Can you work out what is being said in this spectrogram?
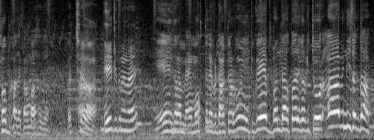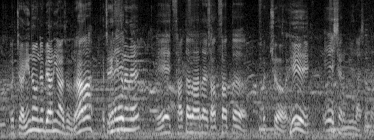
सब खाते काम आ सकते अच्छा हाँ। ये कितने का है? ए जरा मैं मुख्तलिफ़ डॉक्टर हूँ क्योंकि बंदा तोरे घर की चोर आ भी नहीं सकता। अच्छा हिंदा उन्हें बयान नहीं आ सकता? हाँ। अच्छा ये कितने का है? ए सात हज़ार है सात सात। अच्छा ये? ए शर्मिला सदा।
